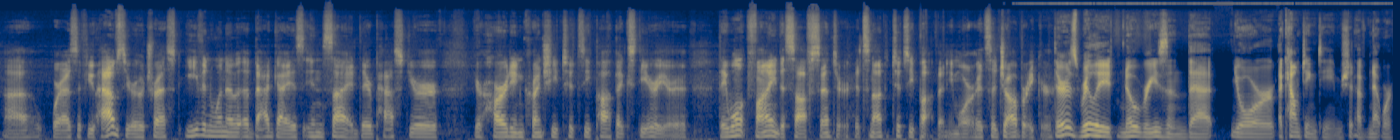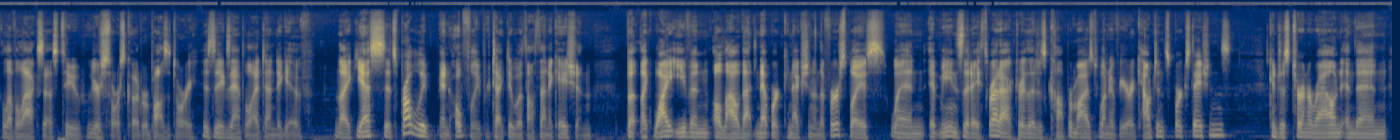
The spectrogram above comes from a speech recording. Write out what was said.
Uh, whereas if you have zero trust, even when a, a bad guy is inside, they're past your your hard and crunchy Tootsie Pop exterior. They won't find a soft center. It's not a Tootsie Pop anymore. It's a jawbreaker. there is really no reason that your accounting team should have network level access to your source code repository is the example i tend to give. Like yes it's probably and hopefully protected with authentication but like why even allow that network connection in the first place when it means that a threat actor that has compromised one of your accountant's workstations can just turn around and then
